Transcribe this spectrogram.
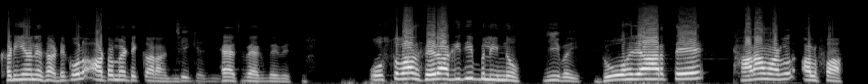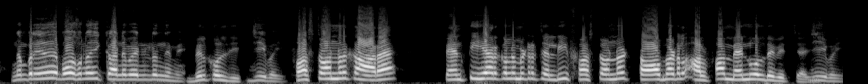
ਖੜੀਆਂ ਨੇ ਸਾਡੇ ਕੋਲ ਆਟੋਮੈਟਿਕ ਕਾਰਾਂ ਜੀ। ਠੀਕ ਹੈ ਜੀ। ਹੈਚਬੈਕ ਦੇ ਵਿੱਚ। ਉਸ ਤੋਂ ਬਾਅਦ ਫਿਰ ਆ ਗਈ ਜੀ ਬਲੀਨੋ ਜੀ ਬਾਈ। 2000 ਤੇ 18 ਮਾਡਲ ਅਲਫਾ। ਨੰਬਰ ਇਹਦੇ ਬਹੁਤ ਸੋਹਣਾ ਜੀ 9199 ਬਿਲਕੁਲ ਜੀ। ਜੀ ਬਾਈ। ਫਸਟ ਓਨਰ ਕਾਰ ਹੈ 35000 ਕਿਲੋਮੀਟਰ ਚੱਲੀ first owner top model alpha manual ਦੇ ਵਿੱਚ ਹੈ ਜੀ। ਬਾਈ।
